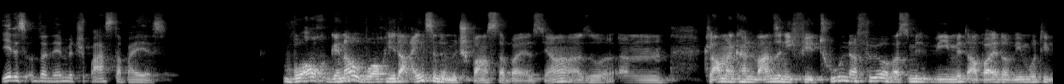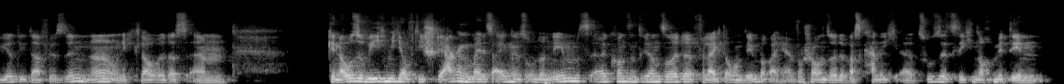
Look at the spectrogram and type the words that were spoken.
jedes Unternehmen mit Spaß dabei ist wo auch, genau, wo auch jeder Einzelne mit Spaß dabei ist, ja. Also ähm, klar, man kann wahnsinnig viel tun dafür, was mit, wie Mitarbeiter, wie motiviert die dafür sind. Ne? Und ich glaube, dass ähm, genauso wie ich mich auf die Stärken meines eigenen Unternehmens äh, konzentrieren sollte, vielleicht auch in dem Bereich einfach schauen sollte, was kann ich äh, zusätzlich noch mit den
